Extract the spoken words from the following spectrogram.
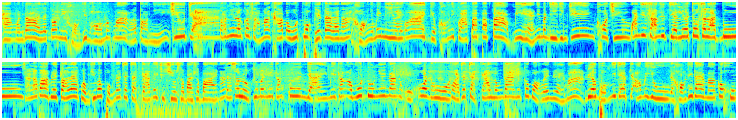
ทางมันได้แล้วก็มีของที่พร้อมมากๆ แล้วตอนนี้ชิวจ้าตอนนี้เราก็สามารถคราฟอาวุธพวกเพชรได้แล้วนะ ของยังไม่มีเลยว้ายเก็บของดีกว่าป้าป้าป้ามีแหนี่มันดีจริงๆ โคชิว วันที่ 37 เรือโจรสลัดบูสารภาพเลยตอนแรกผมคิดว่าผมน่าจะจัดการได้ชิวๆสบายๆนะแต่สรุปคือมันมีทั้งปืนใหญ่มีทั้งอาวุธดูนี่นั่นโอ้โหโคตรโหดกว่าจะจัดการลงได้นี่ก็บอกเลยเหนื่อยมากเรือผมนี่แทบจะเอาไม่อยู่แต่ของที่ได้มาก็คุ้ม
